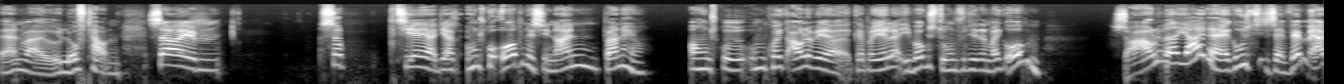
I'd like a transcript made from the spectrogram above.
han var jo i lufthavnen, så, øhm, så siger jeg, at jeg, hun skulle åbne sin egen børnehave. Og hun, skulle, hun kunne ikke aflevere Gabriella i vuggestuen, fordi den var ikke åben. Så afleverede jeg da. Jeg kan huske, de sagde, hvem er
